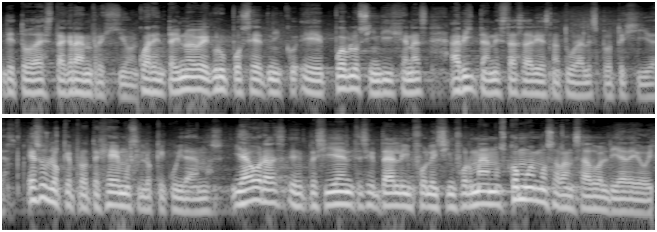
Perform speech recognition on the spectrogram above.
de toda esta gran región. 49 grupos étnicos, eh, pueblos indígenas habitan estas áreas naturales protegidas. Eso es lo que protegemos y lo que cuidamos. Y ahora, eh, presidente, secretaria, les informamos cómo hemos avanzado el día de hoy.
